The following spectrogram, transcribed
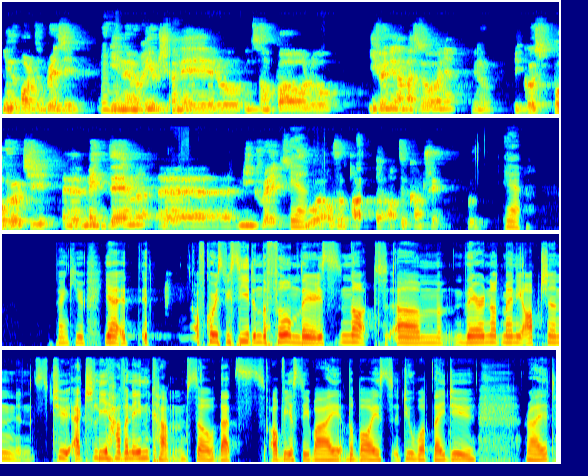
in all the Brazil, mm-hmm. in uh, Rio de Janeiro, in São Paulo, even in Amazonia. You know, because poverty uh, made them uh, migrate yeah. to other parts of the country. Yeah. Thank you. Yeah, it, it of course we see it in the film. There is not um, there are not many options to actually have an income. So that's obviously why the boys do what they do, right?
